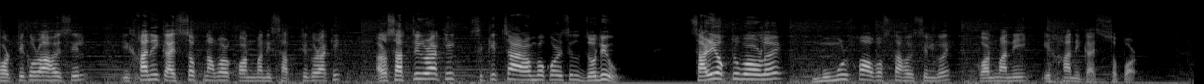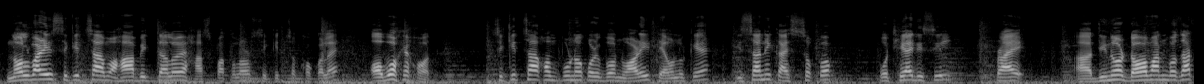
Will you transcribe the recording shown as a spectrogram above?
ভৰ্তি কৰোৱা হৈছিল ঈশানী কাশ্যপ নামৰ কণমানি ছাত্ৰীগৰাকীক আৰু ছাত্ৰীগৰাকীক চিকিৎসা আৰম্ভ কৰিছিল যদিও চাৰি অক্টোবৰলৈ মুমূৰ্ষ অৱস্থা হৈছিলগৈ কণমানি ঈশানী কাশ্যপৰ নলবাৰী চিকিৎসা মহাবিদ্যালয় হাস্পাতালৰ চিকিৎসকসকলে অৱশেষত চিকিৎসা সম্পূৰ্ণ কৰিব নোৱাৰি তেওঁলোকে ঈশানী কাশ্যপক পঠিয়াই দিছিল প্ৰায় দিনৰ দহমান বজাত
